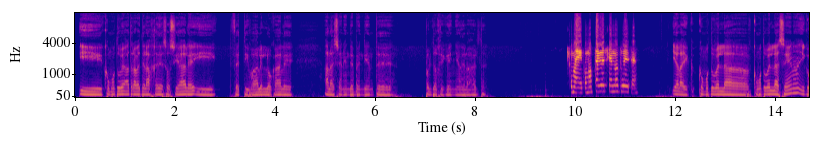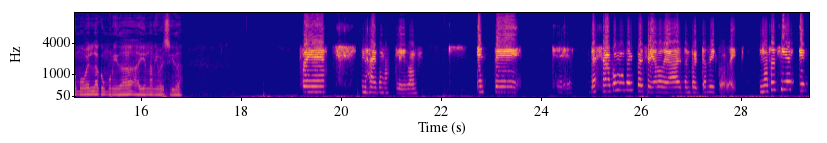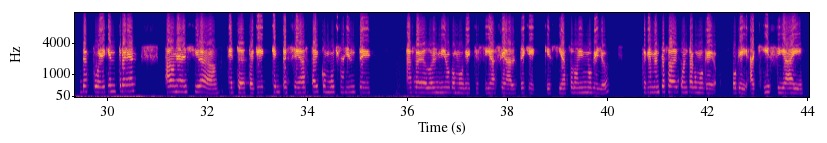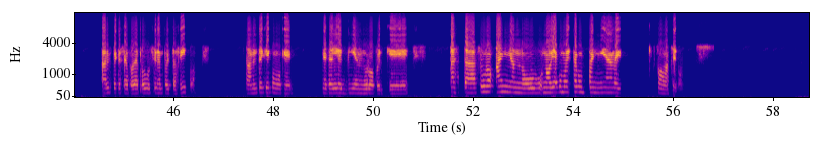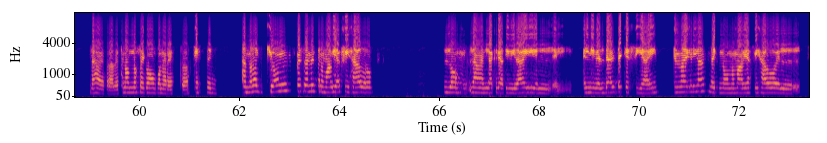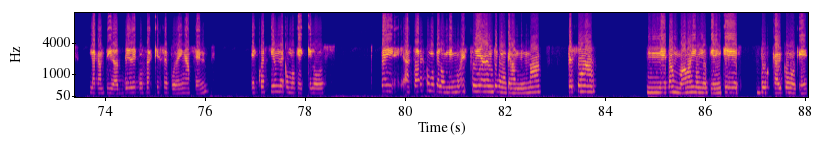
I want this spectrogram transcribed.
Y cómo tú ves a través de las redes sociales y festivales locales a la escena independiente puertorriqueña de las artes. Como, ¿Cómo está creciendo tú dices? Y la, cómo tú ves la cómo tú ves la escena y cómo ves la comunidad ahí en la universidad. Pues, déjame ver cómo explico. Este, eh, como que el lo de arte en Puerto Rico, like, no sé si es que después que entré a la universidad, este, después que, empecé a estar con mucha gente alrededor mío, como que, que sí hace arte, que, que sí hace lo mismo que yo, fue que me empecé a dar cuenta como que, ok, aquí sí hay arte que se puede producir en Puerto Rico. Solamente que como que meterle bien duro porque hasta hace unos años no no había como esta compañía de ¿cómo me explico? Déjame ver, es no, no sé cómo poner esto. Este, al menos yo personalmente no me había fijado lo, la, la creatividad y el, el, el nivel de arte que sí hay en la isla, no, no me había fijado el, la cantidad de, de cosas que se pueden hacer. Es cuestión de como que, que los hasta ahora es como que los mismos estudiantes, como que las mismas personas metan manos donde tienen que buscar como que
